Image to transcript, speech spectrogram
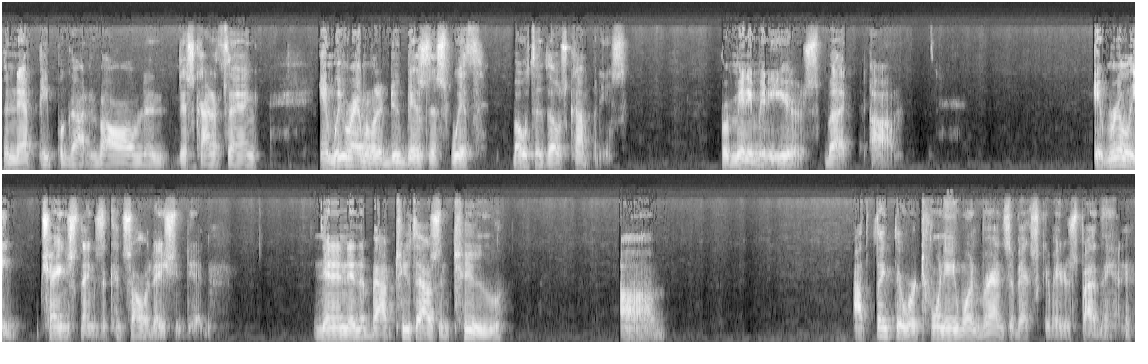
the NEP people got involved and this kind of thing. And we were able to do business with both of those companies for many, many years. But um, it really changed things, the consolidation did. And then in about 2002, um, I think there were 21 brands of excavators by then.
